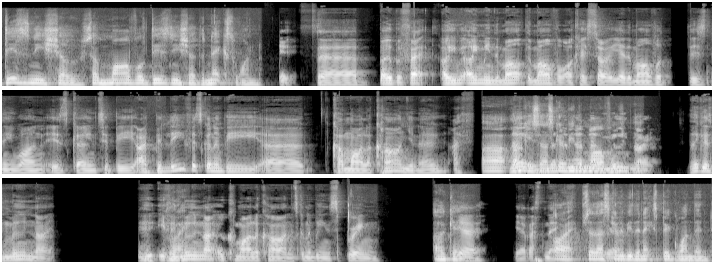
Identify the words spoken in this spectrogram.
Disney show? So Marvel Disney show, the next one. It's uh, Boba Fett. Oh, you, oh, you mean the Mar- the Marvel? Okay, sorry. Yeah, the Marvel Disney one is going to be. I believe it's going to be uh, Kamala Khan. You know, I th- Uh, no, okay, so that's no, going to no, be the no, Marvel. Moon Knight. I think it's Moon Knight. Either Right. Moon Knight or Kamala Khan. It's going to be in spring. Okay. Yeah, yeah, that's next. All right, so that's Yeah. going to be the next big one then.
